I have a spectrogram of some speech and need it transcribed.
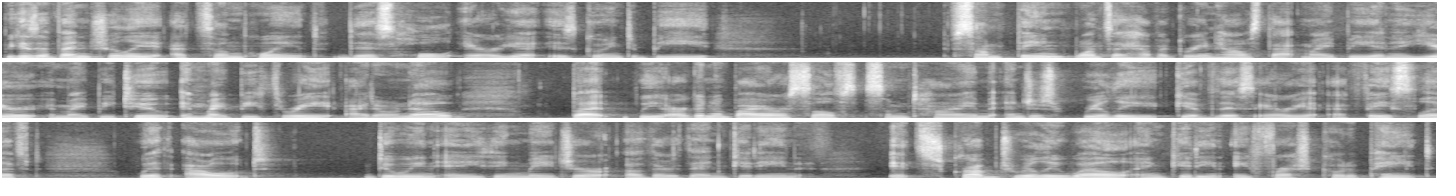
because eventually at some point this whole area is going to be something once I have a greenhouse. That might be in a year, it might be two, it might be three, I don't know. But we are going to buy ourselves some time and just really give this area a facelift without doing anything major other than getting it scrubbed really well and getting a fresh coat of paint.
